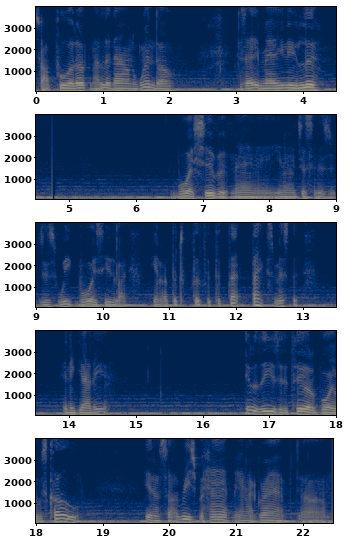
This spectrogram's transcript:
So I pulled up and I let down the window and said, hey, man, you need a lift? boy shivered, man, and you know, just in his just weak voice, he was like, you know, th- th- th- thanks, mister. And he got in. It was easy to tell the boy it was cold. You know, so I reached behind me and I grabbed, um,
